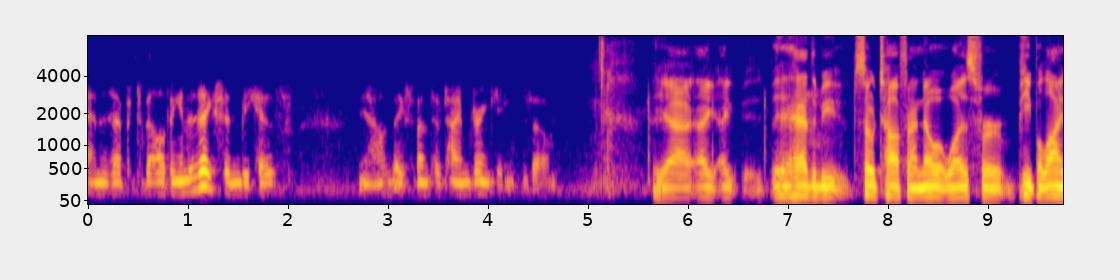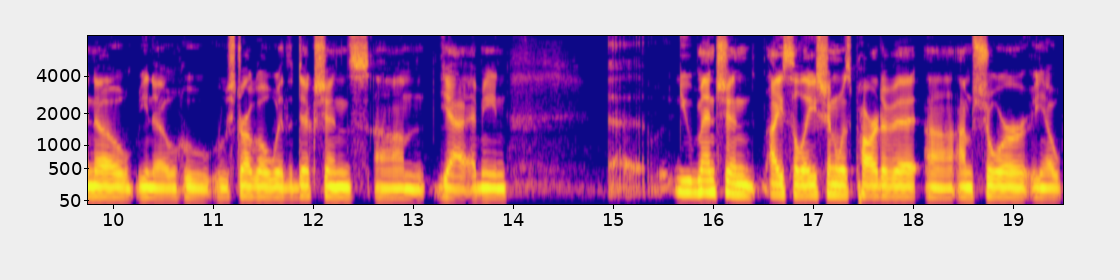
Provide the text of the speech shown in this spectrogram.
ended up developing an addiction because you know they spent their time drinking. So. Yeah, I, I, it had to be so tough, and I know it was for people I know, you know, who who struggle with addictions. Um, yeah, I mean, uh, you mentioned isolation was part of it. Uh, I'm sure you know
